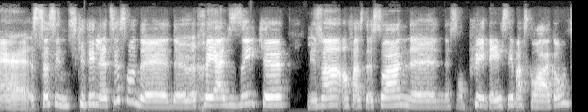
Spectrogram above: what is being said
Euh, ça, c'est une difficulté de l'autisme, hein, de, de réaliser que les gens en face de soi ne, sont plus intéressés par ce qu'on raconte,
